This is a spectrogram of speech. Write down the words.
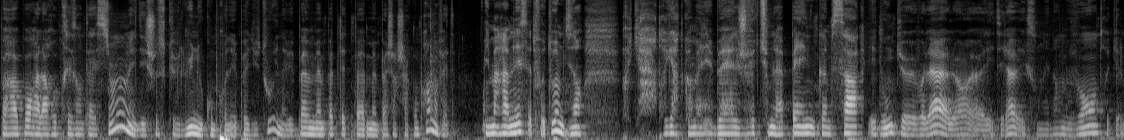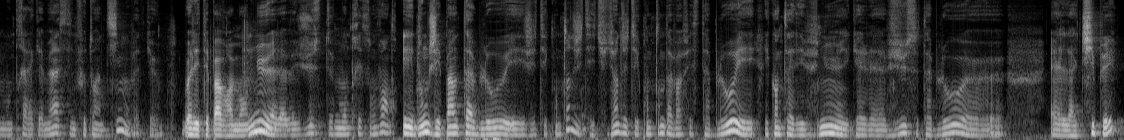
par rapport à la représentation et des choses que lui ne comprenait pas du tout et n'avait pas même pas peut-être pas même pas cherché à comprendre en fait. Il m'a ramené cette photo en me disant Regarde, regarde comme elle est belle, je veux que tu me la peignes comme ça. Et donc, euh, voilà, alors euh, elle était là avec son énorme ventre qu'elle montrait à la caméra. C'était une photo intime en fait. Que... elle n'était pas vraiment nue, elle avait juste montré son ventre. Et donc, j'ai peint le tableau et j'étais contente, j'étais étudiante, j'étais contente d'avoir fait ce tableau. Et, quand elle est venue et qu'elle a vu ce tableau, euh, elle a chippé.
